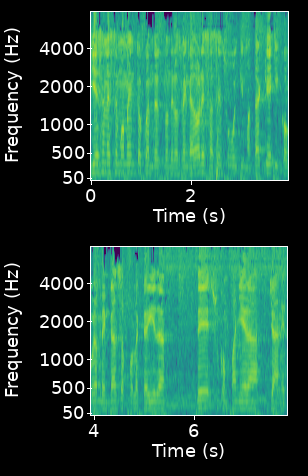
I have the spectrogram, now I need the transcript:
Y es en este momento cuando donde los Vengadores hacen su último ataque y cobran venganza por la caída de su compañera Janet.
